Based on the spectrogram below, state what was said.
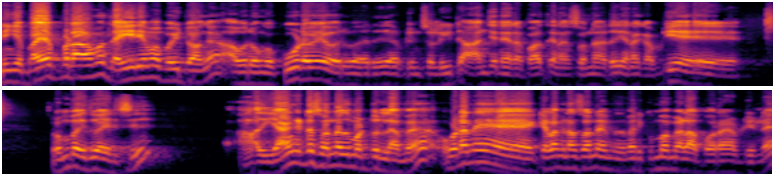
நீங்க பயப்படாம தைரியமா போயிட்டு வாங்க. அவர் உங்க கூடவே வருவாரு அப்படின்னு சொல்லிட்டு ஆஞ்சநேயரை பார்த்து எனக்கு சொன்னாரு. எனக்கு அப்படியே ரொம்ப இதுவாயிருச்சு. அது என்கிட்ட சொன்னது மட்டும் இல்லாமல் உடனே கிளம்பி நான் சொன்னேன் இந்த மாதிரி கும்பமேளா போகிறேன் அப்படின்னு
